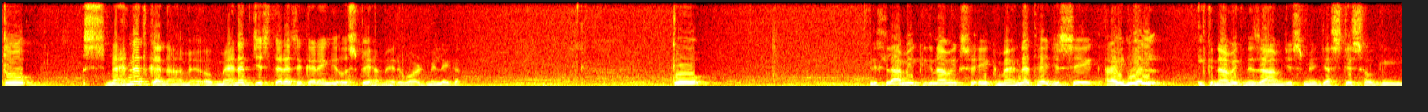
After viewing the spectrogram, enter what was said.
تو محنت کا نام ہے اور محنت جس طرح سے کریں گے اس پہ ہمیں ریوارڈ ملے گا۔ تو اسلامک اکنامکس ایک محنت ہے جس سے ایک آئیڈیل اکنامک نظام جس میں جسٹس ہوگی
